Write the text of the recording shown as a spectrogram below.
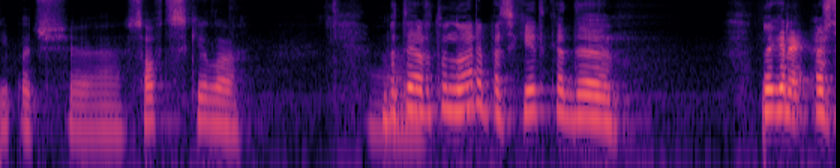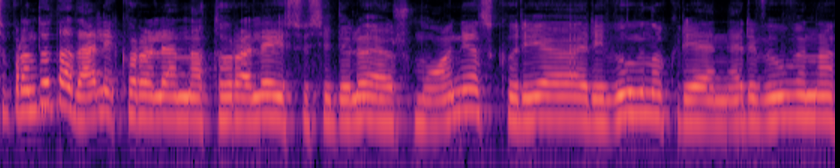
ypač uh, soft skilo. Bet tai ar tu nori pasakyti, kad... e, Na gerai, aš suprantu tą dalį, kur natūraliai susidėlioja žmonės, kurie reviewina, kurie nereviewina,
